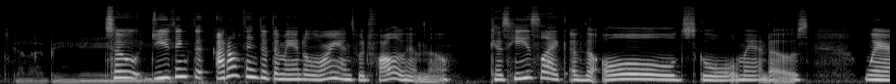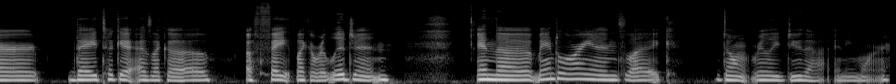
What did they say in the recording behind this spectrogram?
It's gonna be So, do you think that I don't think that the Mandalorians would follow him though, because he's like of the old school Mandos, where they took it as like a a faith, like a religion, and the Mandalorians like don't really do that anymore.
